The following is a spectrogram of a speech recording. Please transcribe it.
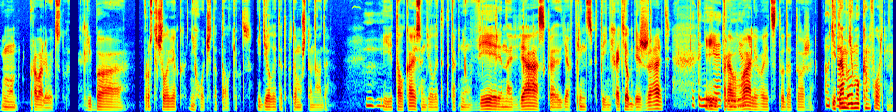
ему он проваливается туда. Либо Просто человек не хочет отталкиваться и делает это потому, что надо. Угу. И толкаясь, он делает это так неуверенно, вязко. Я, в принципе-то, и не хотел бежать. Это не и я, это проваливается не я. туда тоже. А и там был? ему комфортно,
